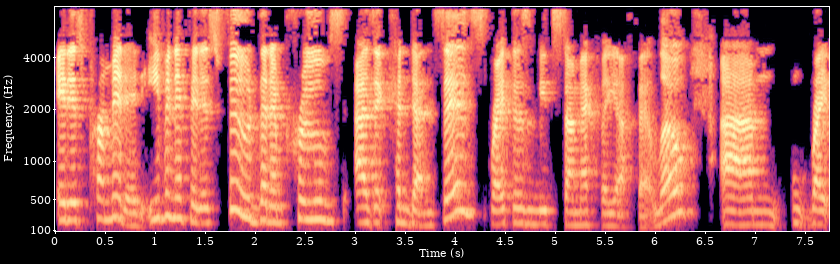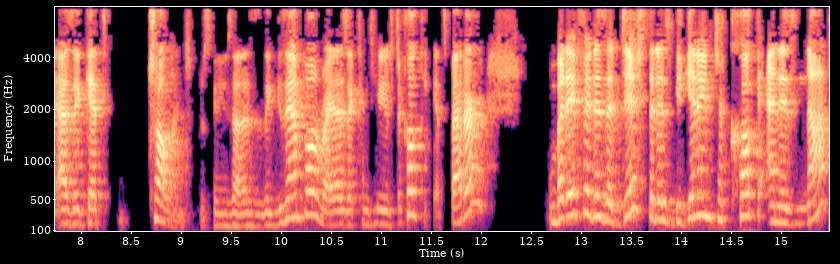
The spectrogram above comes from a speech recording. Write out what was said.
it is permitted, even if it is food that improves as it condenses, right? There's mitzdamek v'yafelo, um, right? As it gets cholent. I'm just going to use that as an example, right? As it continues to cook, it gets better. But if it is a dish that is beginning to cook and is not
